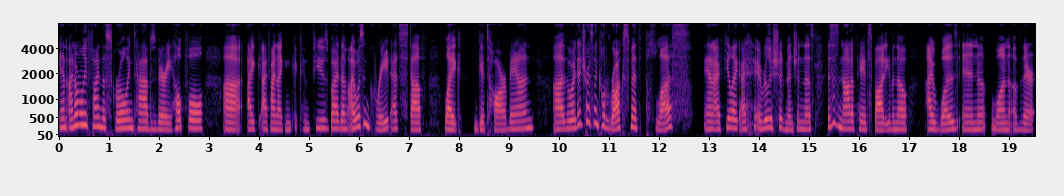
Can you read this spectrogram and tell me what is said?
And I don't really find the scrolling tabs very helpful. Uh, I I find I can get confused by them. I wasn't great at stuff like Guitar Band, uh, though I did try something called Rocksmith Plus, and I feel like I, I really should mention this. This is not a paid spot, even though I was in one of their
